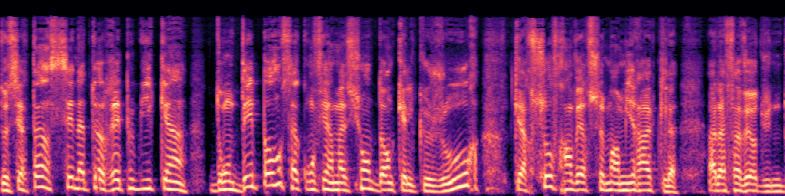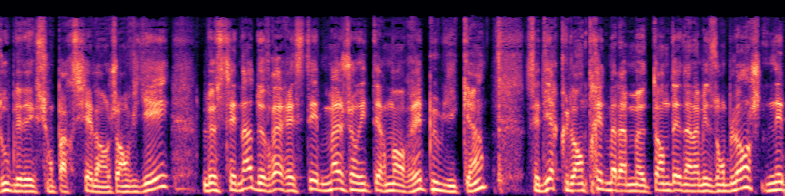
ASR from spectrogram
de certains sénateurs républicains dont dépend sa confirmation dans quelques jours, car sauf renversement miracle à la faveur d'une double élection partielle en janvier, le Sénat devrait rester majoritairement républicain. C'est dire que l'entrée de Madame Tanden à la Maison Blanche n'est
